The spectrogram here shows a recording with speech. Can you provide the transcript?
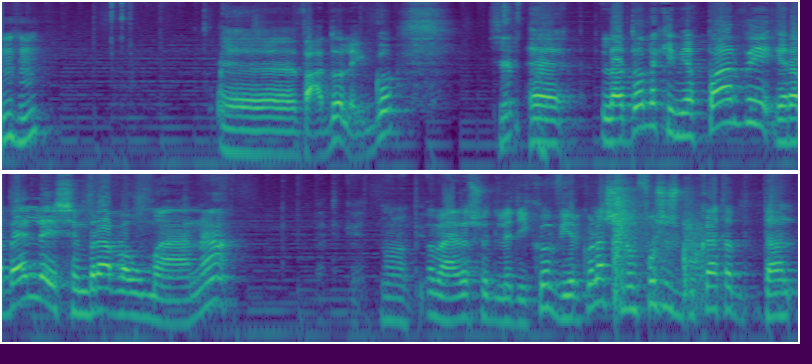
Mm-hmm. Eh, vado, leggo. Certo. Eh, la donna che mi apparve era bella e sembrava umana. Vabbè, adesso le dico, virgola, se non fosse sbucata dal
